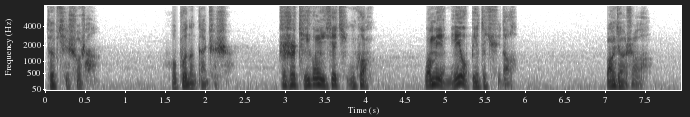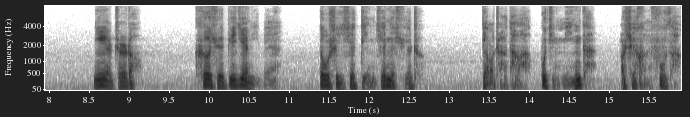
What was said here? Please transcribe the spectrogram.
对不起，首长，我不能干这事只是提供一些情况，我们也没有别的渠道。王教授，你也知道，科学边界里面都是一些顶尖的学者，调查它不仅敏感，而且很复杂，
